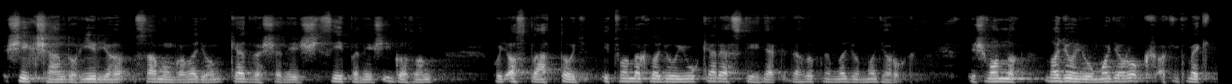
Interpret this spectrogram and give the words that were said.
Sík Sándor írja számomra nagyon kedvesen és szépen és igazan, hogy azt látta, hogy itt vannak nagyon jó keresztények, de azok nem nagyon magyarok. És vannak nagyon jó magyarok, akik meg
